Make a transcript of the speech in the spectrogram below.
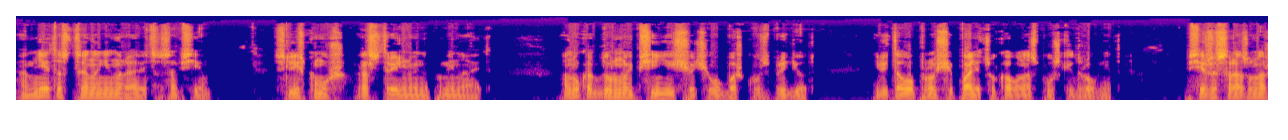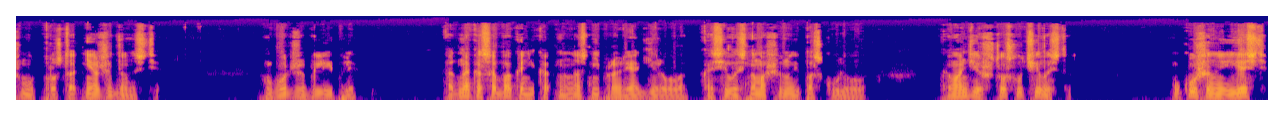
А мне эта сцена не нравится совсем. Слишком уж расстрельную напоминает. А ну как дурной псине еще чего башку взбредет. Или того проще палец у кого на спуске дрогнет. Все же сразу нажмут, просто от неожиданности. Вот же влипли. Однако собака никак на нас не прореагировала, косилась на машину и поскуливала. «Командир, что случилось-то?» «Укушенные есть?»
